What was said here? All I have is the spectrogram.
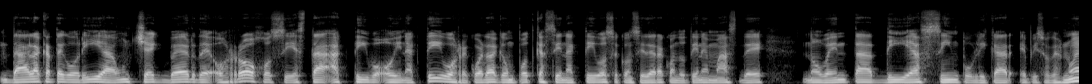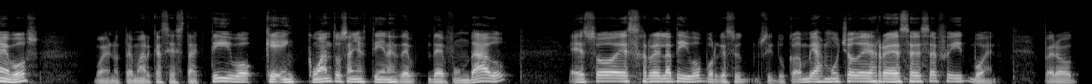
da la categoría un check verde o rojo si está activo o inactivo. Recuerda que un podcast inactivo se considera cuando tiene más de 90 días sin publicar episodios nuevos. Bueno, te marca si está activo, que en cuántos años tienes de, fundado. Eso es relativo porque si, tú cambias mucho de RSS feed, bueno, pero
